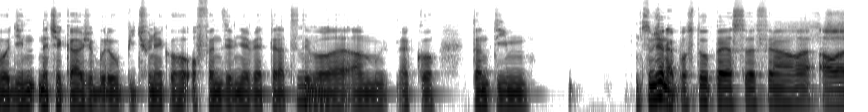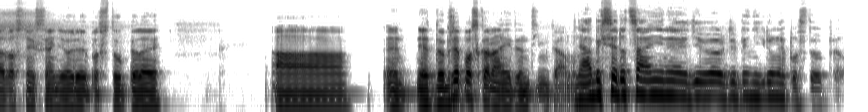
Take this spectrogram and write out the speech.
Od nich nečeká, že budou píčo někoho ofenzivně větrat ty Hmm. vole a můj, jako ten tým myslím, že nepostoupí asi ve finále, ale vlastně se nedělo, kdyby postoupili a je, dobře poskladaný ten tým, kámo. Já bych se docela ani nedivil, kdyby nikdo nepostoupil.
